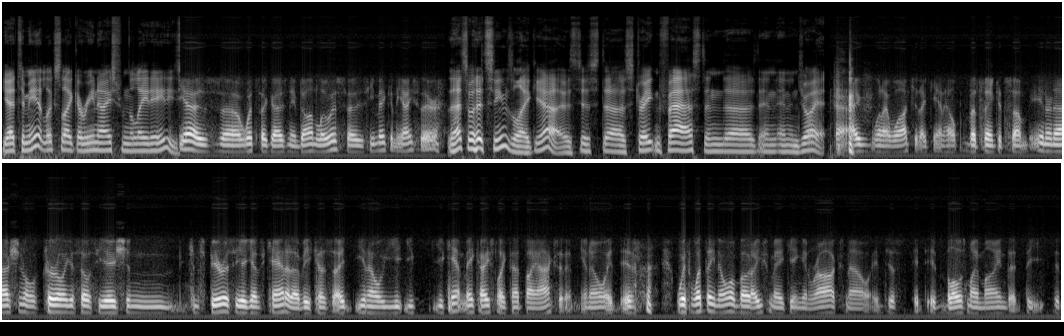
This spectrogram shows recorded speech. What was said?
Yeah, to me it looks like arena ice from the late '80s. Yeah, is uh, what's that guy's name? Don Lewis. Uh, is he making the ice there? That's what it seems like. Yeah, it's just uh, straight and fast, and uh, and and enjoy it. I when I watch it, I can't help but think it's some international curling association conspiracy against Canada because I, you know, you you you can't make ice like that by accident. You know, it, it with what they know about ice making and rocks now, it just it, it blows my mind that the that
